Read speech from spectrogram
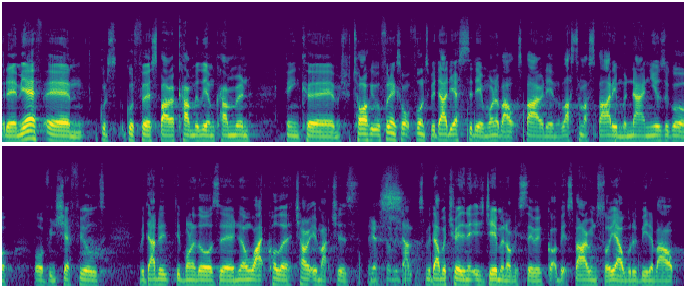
And, um, yeah, um, good good first sparring camp with Liam Cameron. I think um, we talking. It was funny. I went phone to my dad yesterday and one about sparring him. The last time I sparred him was nine years ago over in Sheffield. My dad did one of those, uh, you know, white collar charity matches. Yes. So my, dad, so my dad was training at his gym, and obviously we've got a bit of sparring. So yeah, I would have been about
